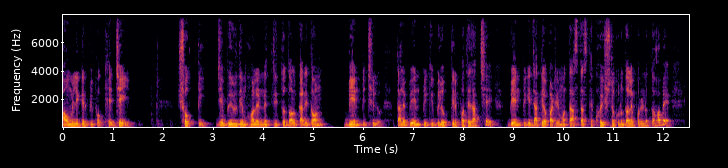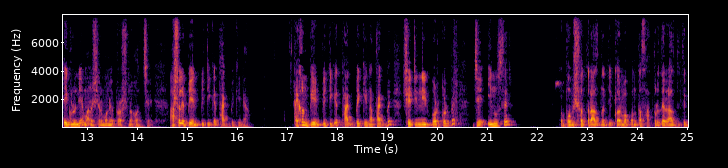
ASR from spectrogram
আওয়ামী লীগের বিপক্ষে যেই শক্তি, যে বিরোধী মহলের নেতৃত্ব দলকারী দল বিএনপি ছিল। তাহলে বিএনপি কি বিলুপ্তির পথে যাচ্ছে? বিএনপি কি জাতীয় পার্টির মধ্যে আস্তে আস্তে ক্ষয়িষ্ণু কোনো দলে পরিণত হবে? এগুলো নিয়ে মানুষের মনে প্রশ্ন হচ্ছে। আসলে বিএনপি টিকে থাকবে কিনা? এখন বিএনপি টিকে থাকবে কি না থাকবে, সেটি নির্ভর করবে যে ইনুসের ভবিষ্যৎ রাজনৈতিক কর্মপন্থা, ছাত্রদের রাজনৈতিক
